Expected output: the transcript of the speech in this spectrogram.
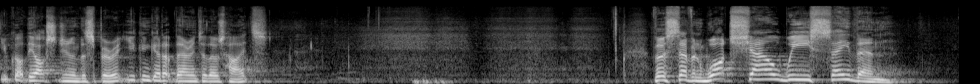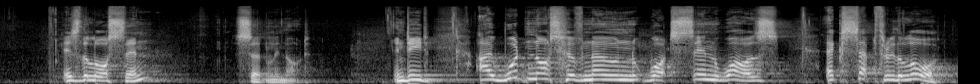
You've got the oxygen of the Spirit. You can get up there into those heights. Verse 7 What shall we say then? Is the law sin? Certainly not. Indeed, I would not have known what sin was except through the law.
